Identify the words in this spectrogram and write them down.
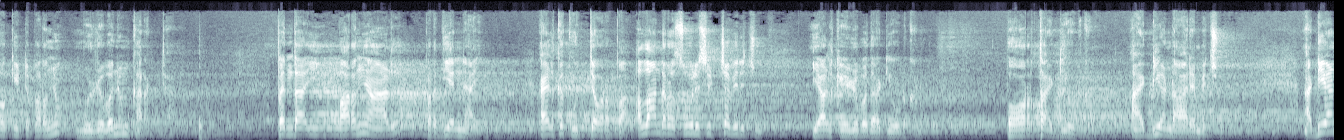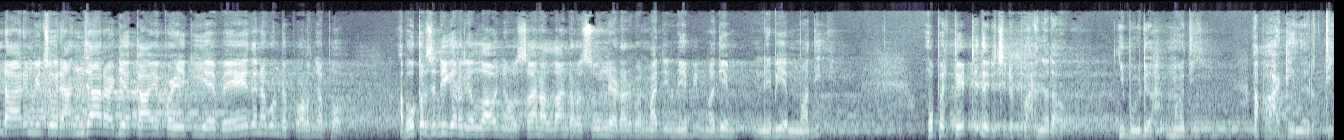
നോക്കിയിട്ട് പറഞ്ഞു മുഴുവനും കറക്റ്റാണ് ഇപ്പം എന്തായി? പറഞ്ഞ ആൾ പ്രതിയന്നായി അയാൾക്ക് കുറ്റ അള്ളാന്റെ റസൂൽ ശിക്ഷ വിരിച്ചു ഇയാൾക്ക് എഴുപത് അടി കൊടുക്കണം. പോർത്ത അടി കൊടുക്കണം. അടി കണ്ട് ആരംഭിച്ചു. അടിയാണ്ട് ആരംഭിച്ചു ഒരു അഞ്ചാറ് അടിയൊക്കെ ആയപ്പോഴേക്ക് ഈ വേദന കൊണ്ട് പൊളഞ്ഞപ്പോൾ അബൂക്കർ സിദ്ദീഖർ അള്ളാഹുവിന് അവസാനം അള്ളാഹിന്റെ റസൂലിന്റെ ഇടപെടൽ മതി നബി മതി നബിയെ മതി. മൂപ്പർ തെറ്റിദ്ധരിച്ചിട്ട് പറഞ്ഞതാവും ഈ വിടുക മതി. അപ്പം അടി നിർത്തി.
